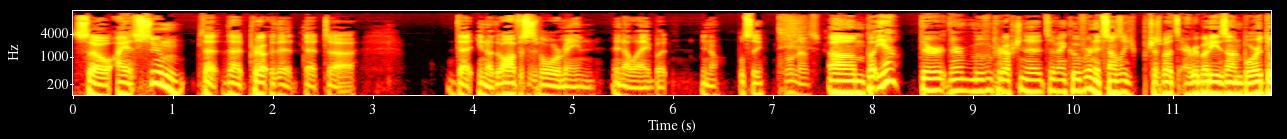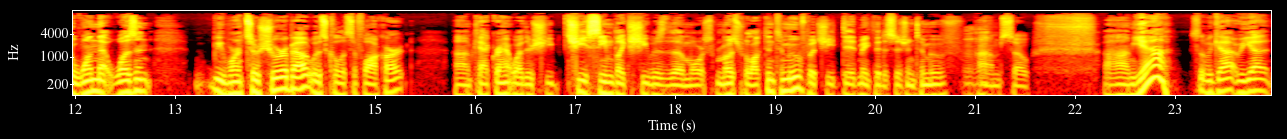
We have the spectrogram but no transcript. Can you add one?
So I assume that that produ- that that uh, that you know the offices will remain in LA, but you know we'll see. Who knows? Um, but yeah, they're they're moving production to, to Vancouver, and it sounds like just about everybody is on board. The one that wasn't, we weren't so sure about was Calista Flockhart, um, Cat Grant. Whether she she seemed like she was the most most reluctant to move, but she did make the decision to move. Um, so, um, yeah, so we got we got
